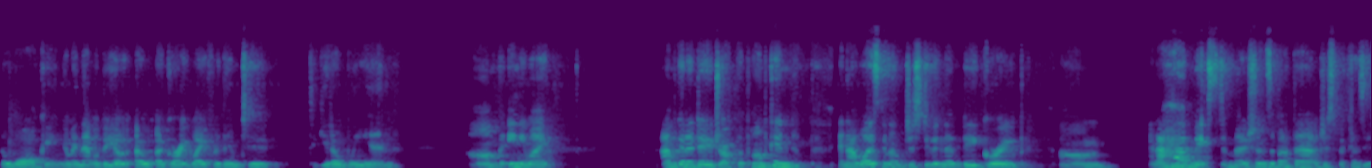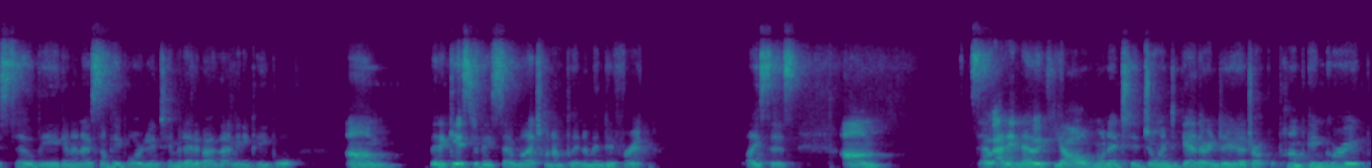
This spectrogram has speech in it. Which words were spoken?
the walking. I mean, that would be a, a, a great way for them to to get a win. Um, but anyway, I'm gonna do drop the pumpkin, and I was gonna just do it in a big group. Um, and I have mixed emotions about that just because it's so big, and I know some people are intimidated by that many people. Um, but it gets to be so much when I'm putting them in different places. Um, so I didn't know if y'all wanted to join together and do a drop of pumpkin group,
